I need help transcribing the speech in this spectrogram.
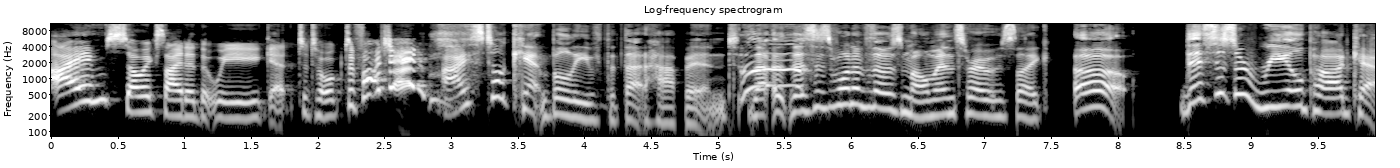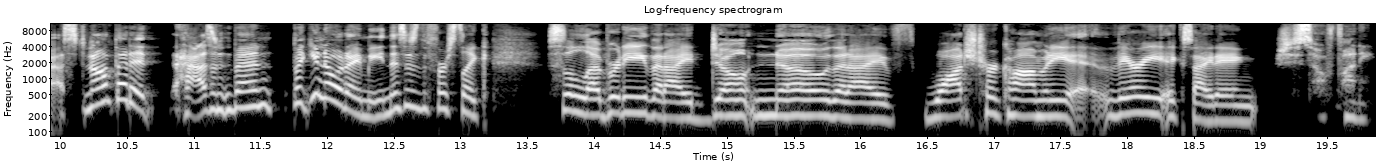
I'm so excited that we get to talk to Fortune. I still can't believe that that happened. That, this is one of those moments where I was like, oh, this is a real podcast. Not that it hasn't been, but you know what I mean. This is the first like celebrity that I don't know that I've watched her comedy. Very exciting. She's so funny.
